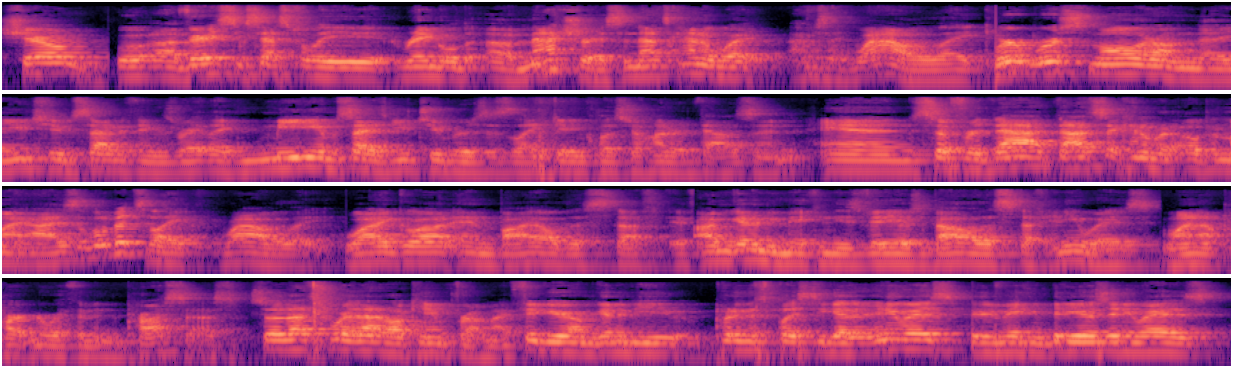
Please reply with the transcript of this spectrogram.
Cheryl uh, very successfully wrangled a mattress, and that's kind of what, I was like, wow, like, we're, we're smaller on the YouTube side of things, right? Like, medium-sized YouTubers is like getting close to 100,000. And so for that, that's kind of what opened my eyes a little bit to like, wow, like, why go out and buy all this stuff if I'm gonna be making these videos about all this stuff anyways, why not partner with them in the process? So that's where that all came from. I figure I'm gonna be putting this place together anyways, gonna be making videos anyways,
